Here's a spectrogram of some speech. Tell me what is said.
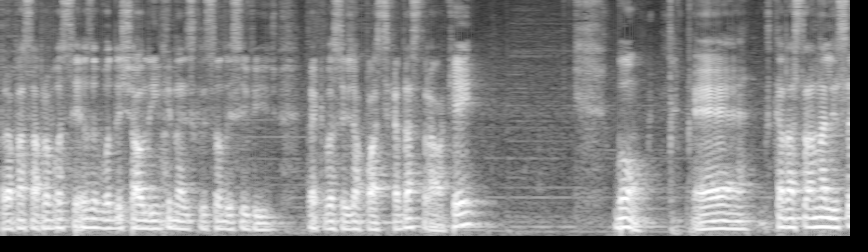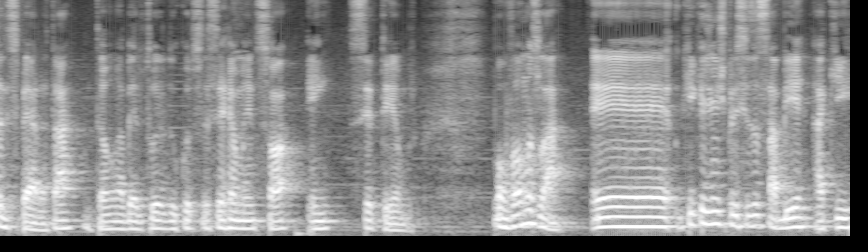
para passar para vocês, eu vou deixar o link na descrição desse vídeo para que você já possa se cadastrar, ok? Bom, é, cadastrar na lista de espera, tá? Então a abertura do curso vai ser realmente só em setembro. Bom, vamos lá. É, o que, que a gente precisa saber aqui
